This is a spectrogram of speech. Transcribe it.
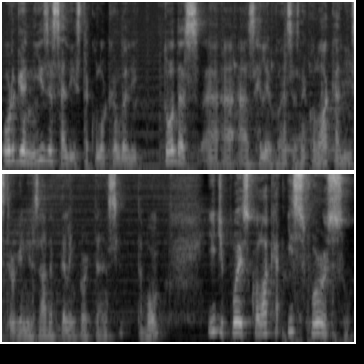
organiza essa lista colocando ali todas a, a, as relevâncias, né? Coloca a lista organizada pela importância, tá bom? E depois coloca esforço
